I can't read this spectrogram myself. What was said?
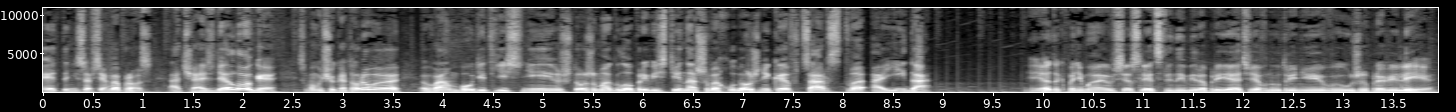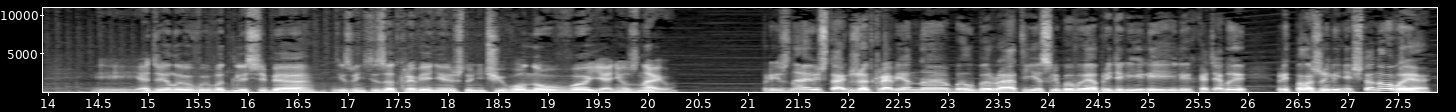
Это не совсем вопрос, а часть диалога, с помощью которого вам будет яснее, что же могло привести нашего художника в царство Аида. Я так понимаю, все следственные мероприятия внутренние вы уже провели. И я делаю вывод для себя, извините за откровение, что ничего нового я не узнаю. Признаюсь, также откровенно был бы рад, если бы вы определили или хотя бы предположили нечто новое —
